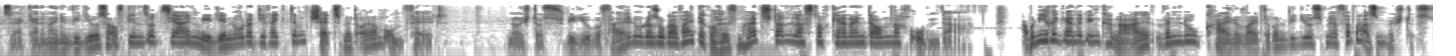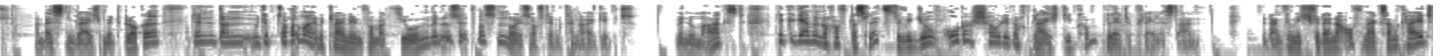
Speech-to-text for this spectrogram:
sehr gerne meine Videos auf den sozialen Medien oder direkt im Chat mit eurem Umfeld. Wenn euch das Video gefallen oder sogar weitergeholfen hat, dann lasst doch gerne einen Daumen nach oben da. Abonniere gerne den Kanal, wenn du keine weiteren Videos mehr verpassen möchtest. Am besten gleich mit Glocke, denn dann gibt's auch immer eine kleine Information, wenn es etwas Neues auf dem Kanal gibt. Wenn du magst, klicke gerne noch auf das letzte Video oder schau dir doch gleich die komplette Playlist an. Ich bedanke mich für deine Aufmerksamkeit.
